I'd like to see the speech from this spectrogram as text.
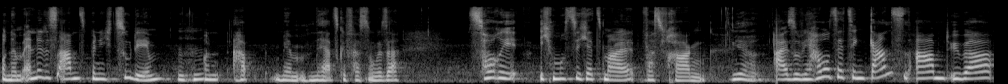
Und am Ende des Abends bin ich zu dem mhm. und habe mir ein Herz gefasst und gesagt, sorry, ich muss dich jetzt mal was fragen. Ja. Also wir haben uns jetzt den ganzen Abend über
